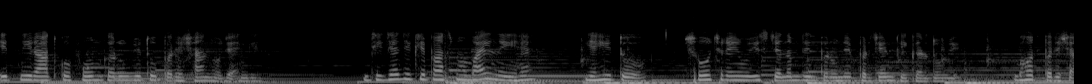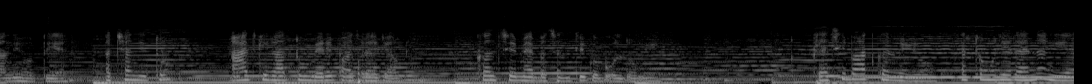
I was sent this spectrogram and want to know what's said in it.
इतनी रात को फ़ोन करूँगी तो परेशान हो जाएँगे। जीजा जी के पास मोबाइल नहीं है। यही तो सोच रही हूँ, इस जन्मदिन पर उन्हें प्रजेंट ही कर दूँगी। बहुत परेशानी होती है। अच्छा नीतू, आज की रात तुम मेरे पास रह जाओगी। कल से मैं बसंती को बोल दूँगी। कैसी बात कर रही हो? आज तो मुझे रहना ही है।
